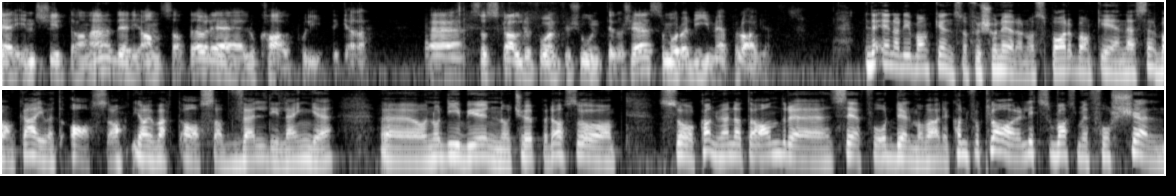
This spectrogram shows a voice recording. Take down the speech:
er innskyterne, det er de ansatte, og det er lokalpolitikere. Eh, så skal du få en fusjon til å skje, så må du ha de med på laget. En av de bankene som fusjonerer når Sparebank1 SR-Bank, er jo et ASA. De har jo vært ASA veldig lenge. Eh, og Når de begynner å kjøpe, da, så, så kan jo hende at andre ser fordelen med å være det. Kan du forklare litt hva som er forskjellen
